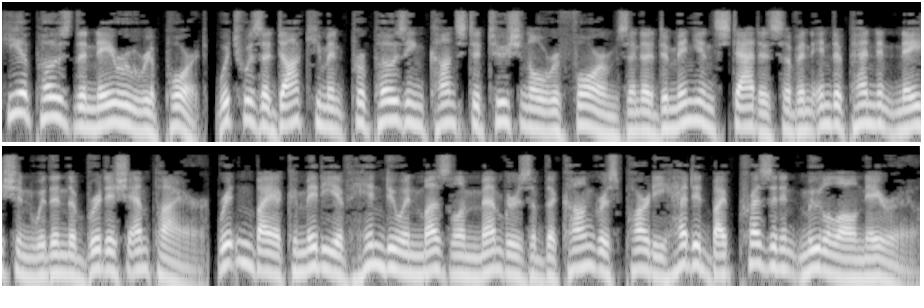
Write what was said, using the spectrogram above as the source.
He opposed the Nehru Report, which was a document proposing constitutional reforms and a dominion status of an independent nation within the British Empire, written by a committee of Hindu and Muslim members of the Congress Party headed by President Motilal Nehru.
